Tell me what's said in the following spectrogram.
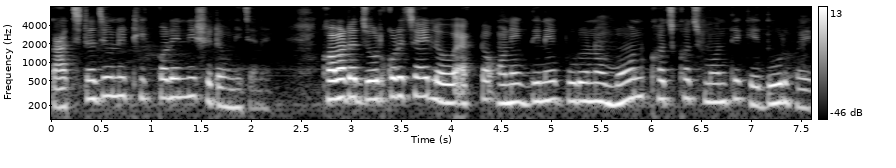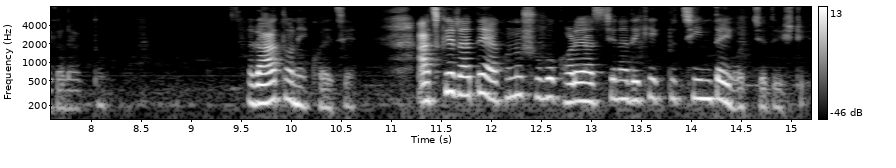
কাজটা যে উনি ঠিক করেননি সেটা উনি জানেন। ক্ষমাটা জোর করে চাইলেও একটা অনেক দিনের পুরনো মন খচখচ মন থেকে দূর হয়ে গেল একদম। রাত অনেক হয়েছে। আজকের রাতে এখনও শুভ ঘরে আসছে না দেখে একটু চিন্তাই হচ্ছে দৃষ্টির।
